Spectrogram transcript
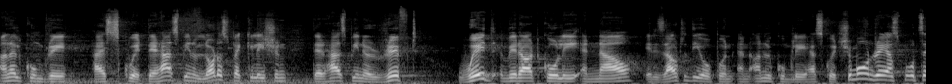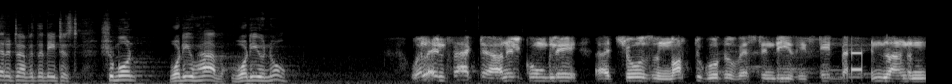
Anil Kumble has quit. There has been a lot of speculation. There has been a rift with Virat Kohli, and now it is out in the open, and Anil Kumble has quit. Shimon our sports editor, with the latest. Shumon, what do you have? What do you know? Well, in fact, uh, Anil Kumble uh, chose not to go to West Indies. He stayed back in London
